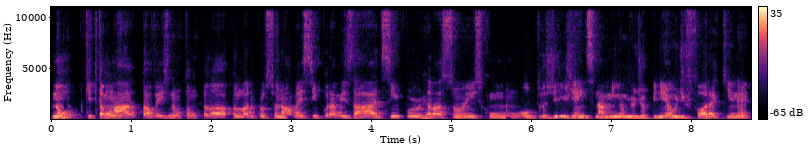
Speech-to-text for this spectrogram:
não que estão lá, talvez não tão pela, pelo lado profissional, mas sim por amizade, sim por relações com outros dirigentes, na minha humilde opinião, de fora aqui, né?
